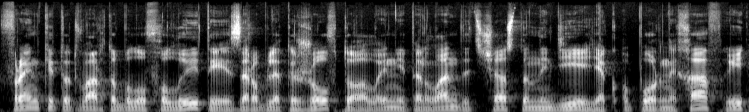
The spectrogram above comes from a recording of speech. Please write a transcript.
Френкі тут варто було фолити і заробляти жовту, але нідерландець часто не діє як опорний хаф, і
